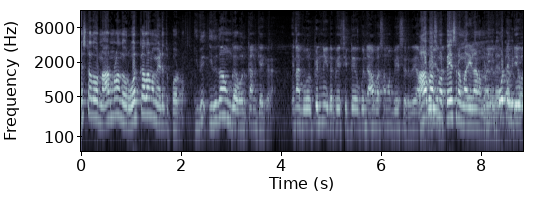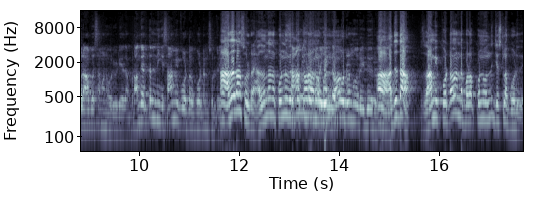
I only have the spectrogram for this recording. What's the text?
ஜஸ்ட் அதை ஒரு நார்மலாக அந்த ஒரு ஒர்க்காக தான் நம்ம எடுத்து போடுறோம். இது இதுதான் உங்க ஒர்க்கான்னு கேட்குறேன் ஏன்னா இப்போ ஒரு பெண்ணு கிட்ட பேசிட்டு கொஞ்சம் ஆபாசமா பேசுறது ஆபாசமா பேசுற மாதிரிலாம் நம்ம நீங்க போட்ட வீடியோ ஒரு ஆபாசமான ஒரு வீடியோ தான். அந்த இடத்துல நீங்க சாமி போட்டோ போட்டேன்னு சொல்றீங்க. அதை தான் சொல்றேன். அது வந்து அந்த பொண்ணு விருப்பத்தோட நம்ம பண்ணோம். போடுறேன்னு ஒரு இது இருக்கு. அதுதான். சாமி போட்டோ அந்த பொண்ணு வந்து ஜஸ்ட்ல போடுது.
